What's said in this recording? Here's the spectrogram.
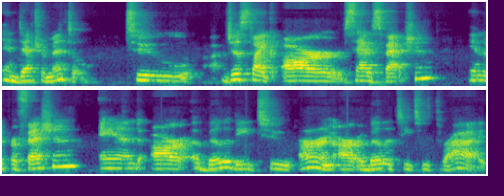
and detrimental to just like our satisfaction in the profession and our ability to earn, our ability to thrive,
